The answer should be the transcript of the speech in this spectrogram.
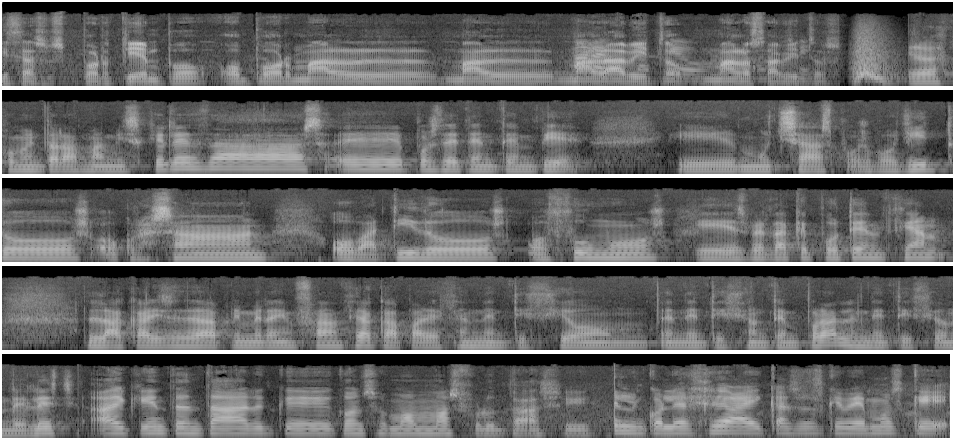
quizás por tiempo o por mal, mal, mal hábito, malos hábitos. Yo les comento a las mamis, ¿qué les das eh, pues de tentempié? Y muchas, pues bollitos, o croissant, o batidos, o zumos. Y es verdad que potencian la caries de la primera infancia que aparece en dentición, en dentición temporal, en dentición de leche. Hay que intentar que consuman más fruta, sí. En el colegio hay casos que vemos que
